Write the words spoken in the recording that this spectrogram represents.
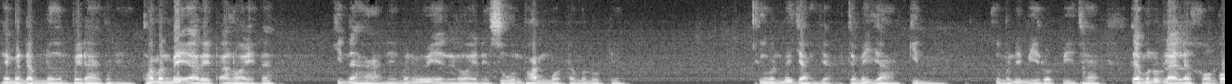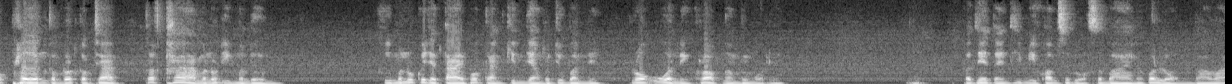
ให้มันดำเนินไปได้เท่านี้ ถ้ามันไม่อร่อยอร่อยนะ กินอาหารเนี่ยมันไม่อร่อยเนี่ยศูนย์พันหมดนะมนุษย์นี่คือมันไม่อยากจะไม่อยากกิน คือมันไม่มีรสปีชาติ แต่มนุษย์หลายหลายคนก็เพลินกับรสกับชาติ ก็ฆ่ามนุษย์อีกเหมือนเดิม คือมนุษย์ก็จะตายเพราะการกินอย่างปัจจุบันเนี่ยโรคอ้วนนี่ครอบงำไปหมดเลยประเทศไหนที่มีความสะดวกสบายแล้วก็หลงภาวะ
